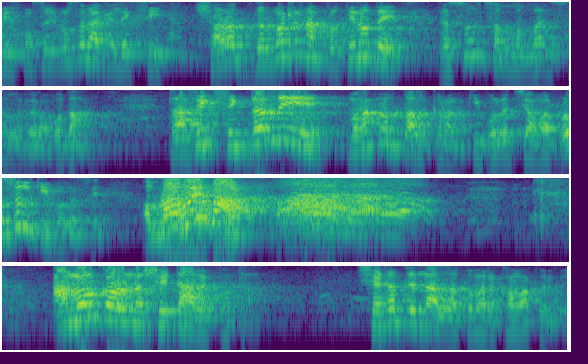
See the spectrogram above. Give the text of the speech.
বিশ পঁচিশ বছর আগে লিখছি, সড়ক দুর্ঘটনা প্রতিরোধে রসুল সাল্লাহ সাল্লামের অবদান। ট্রাফিক সিগন্যাল নিয়ে মহাগ্রন্থ আল কোরআন কি বলেছে, আমার রসুল কি বলেছে! আমল করো না, সেটা আরেক কথা। সেটার জন্য আল্লাহ তোমার ক্ষমা করবে।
